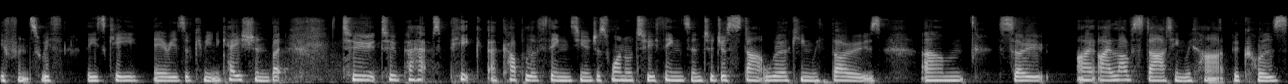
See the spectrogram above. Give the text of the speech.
difference with these key areas of communication. But to to perhaps pick a couple of things, you know, just one or two things, and to just start working with those. Um, so I, I love starting with heart because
